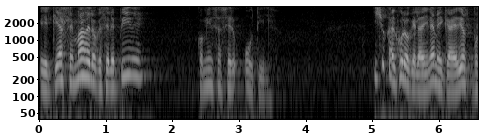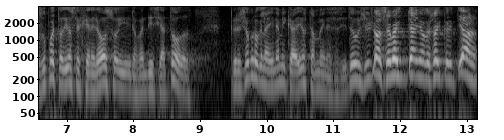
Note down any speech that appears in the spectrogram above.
El que hace más de lo que se le pide comienza a ser útil. Y yo calculo que la dinámica de Dios, por supuesto Dios es generoso y nos bendice a todos, pero yo creo que la dinámica de Dios también es así. Tú yo hace 20 años que soy cristiano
